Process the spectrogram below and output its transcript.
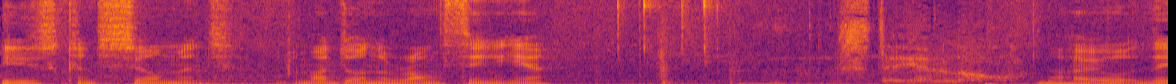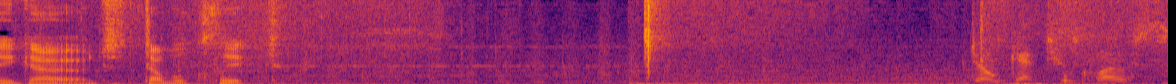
Use concealment. Am I doing the wrong thing here? Staying low. No, there you go. I just double clicked. Don't get too close.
